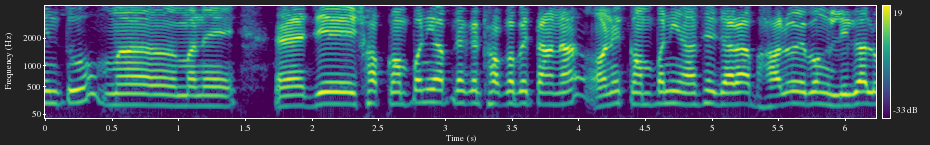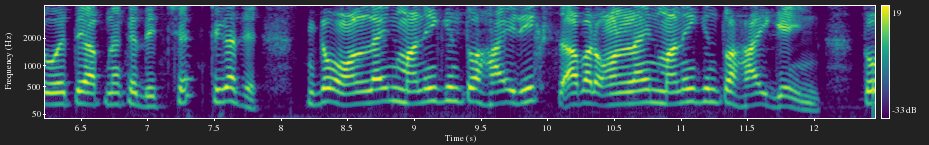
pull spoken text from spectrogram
কিন্তু মানে যে সব কোম্পানি আপনাকে ঠকাবে তা না। অনেক কোম্পানি আছে যারা ভালো এবং লিগাল ওয়েতে আপনাকে দিচ্ছে, ঠিক আছে? তো অনলাইন মানেই কিন্তু হাই রিস্ক আবার অনলাইন মানেই কিন্তু হাই গেইন তো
